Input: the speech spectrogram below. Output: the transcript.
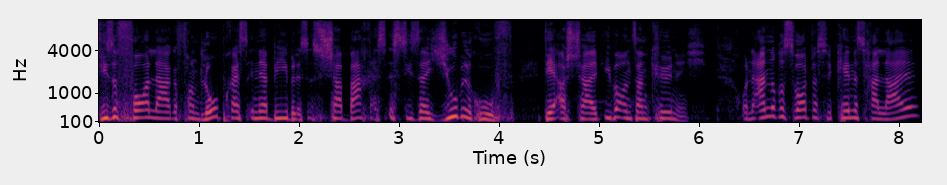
diese Vorlage von Lobpreis in der Bibel. Es ist Schabach, es ist dieser Jubelruf, der erschallt über unseren König. Und ein anderes Wort, was wir kennen, ist Halal.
